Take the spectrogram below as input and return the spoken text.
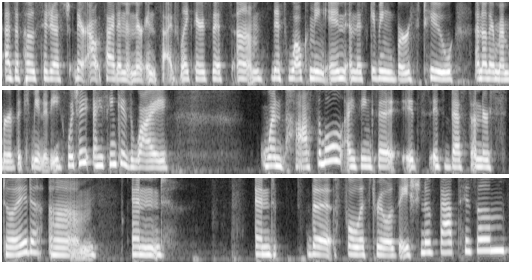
as opposed to just they're outside and then they're inside. Like there's this um, this welcoming in and this giving birth to another member of the community, which I, I think is why when possible, I think that it's it's best understood um, and and the fullest realization of baptism,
